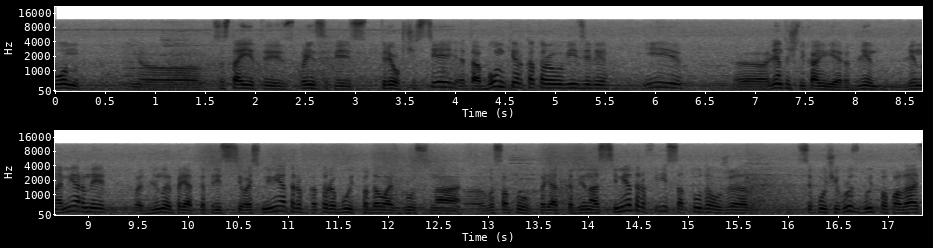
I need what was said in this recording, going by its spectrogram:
Он состоит, из, в принципе, из трех частей. Это бункер, который вы видели, и ленточный конвейер, длин- длинномерный, длиной порядка 38 метров, который будет подавать груз на э, высоту порядка 12 метров, и с оттуда уже сыпучий груз будет попадать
